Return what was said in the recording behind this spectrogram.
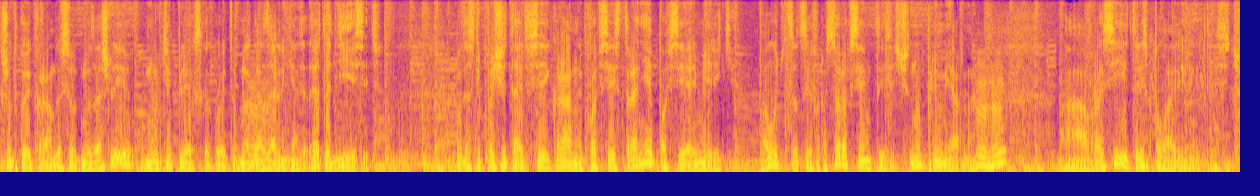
Что такое экран? То есть вот мы зашли в мультиплекс какой-то, в многозальный кинотеатр, это 10. Вот если посчитать все экраны по всей стране, по всей Америке, получится цифра 47 тысяч, ну, примерно. А в России 3,5 тысячи.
